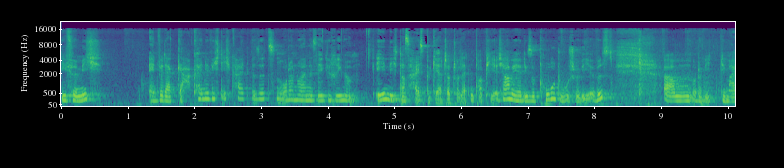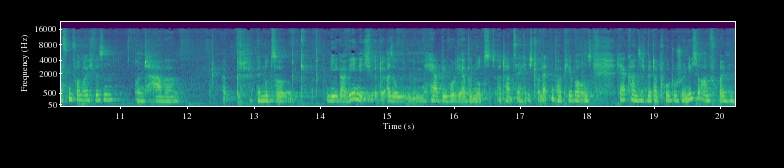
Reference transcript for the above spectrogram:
die für mich entweder gar keine Wichtigkeit besitzen oder nur eine sehr geringe. Ähnlich das heiß begehrte Toilettenpapier. Ich habe ja diese Po-Dusche, wie ihr wisst, ähm, oder wie die meisten von euch wissen, und habe äh, benutze mega wenig, also Herr Bevolär benutzt äh, tatsächlich Toilettenpapier bei uns. Der kann sich mit der Po-Dusche nicht so anfreunden,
